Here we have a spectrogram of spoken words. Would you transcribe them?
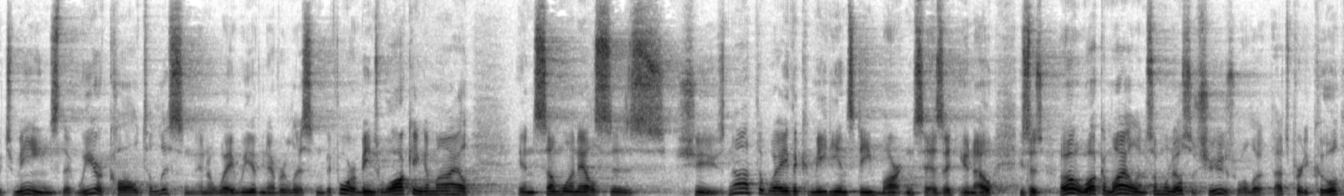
which means that we are called to listen in a way we have never listened before. It means walking a mile in someone else's shoes. Not the way the comedian Steve Martin says it, you know. He says, Oh, walk a mile in someone else's shoes. Well, look, that's pretty cool.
